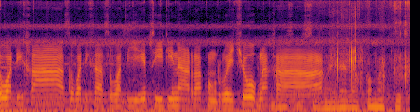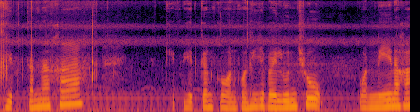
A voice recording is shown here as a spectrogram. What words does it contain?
สวัสดีค่ะ สวัสดีค่ะ สวัสดี FC ที่น่ารักของรวยโชคนะคะ สวยๆแล้วเราก็มาเก็บเห็ดกันนะคะ เก็บเห็ดกันก่อนก่อนที่จะไปลุ้นโชควันนี้นะคะ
